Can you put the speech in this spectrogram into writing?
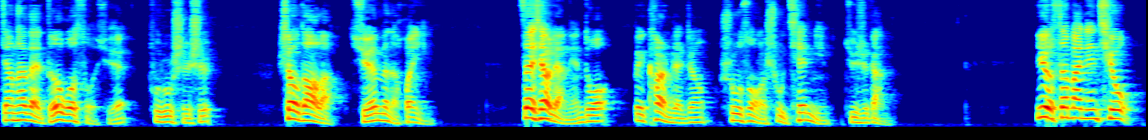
将他在德国所学付诸实施，受到了学员们的欢迎。在校两年多，被抗日战争输送了数千名军事干部。一九三八年秋，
